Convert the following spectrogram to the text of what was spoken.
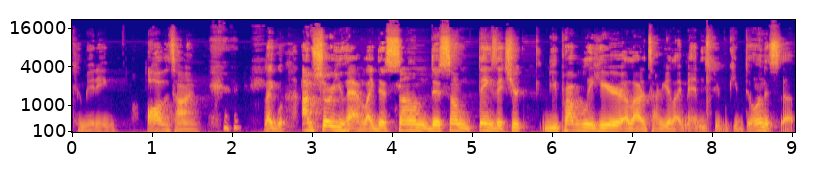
committing all the time? like I'm sure you have. Like there's some there's some things that you're you probably hear a lot of time. You're like, man, these people keep doing this stuff,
